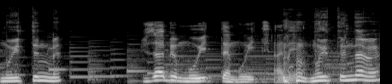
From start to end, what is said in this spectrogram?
Muhittin mi? Güzel bir muhit de muhit. Hani Muhittin de mi?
